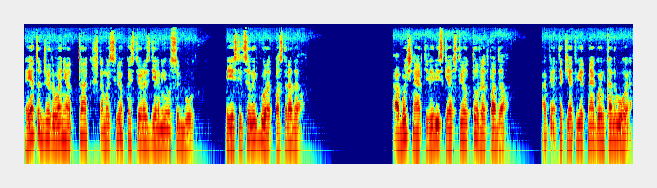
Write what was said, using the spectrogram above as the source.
Этот же рванет так, что мы с легкостью разделим его судьбу, если целый город пострадал. Обычный артиллерийский обстрел тоже отпадал. Опять-таки ответный огонь конвоя.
